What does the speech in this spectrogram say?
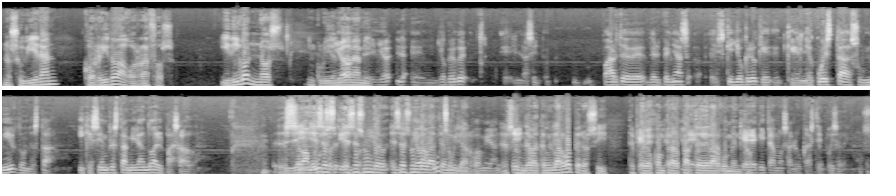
nos hubieran corrido a gorrazos. Y digo nos, incluyéndome yo, a mí. yo, eh, yo creo que eh, la parte de- del Peñas es que yo creo que, que le cuesta asumir dónde está y que siempre está mirando al pasado. Eh, Sí, ese es, ese es un, de- ese es un debate muy largo. mirando. Es Sí, un no, debate muy largo, pero sí, te puedo le- comprar le- parte le del argumento. Que le quitamos a Lucas tiempo y seguimos.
